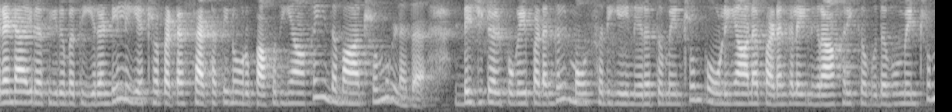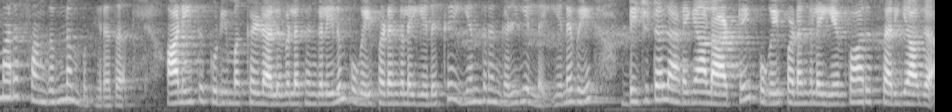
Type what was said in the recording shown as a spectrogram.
இரண்டாயிரத்தி இருபத்தி இரண்டில் இயற்றப்பட்ட சட்டத்தின் ஒரு பகுதியாக இந்த மாற்றம் உள்ளது. டிஜிட்டல் புகைப்படங்கள் மோசடியை நிறுத்தும் என்றும் போலியான படங்களை நிராகரிக்க உதவும் என்றும் அரசாங்கம் நம்புகிறது. அனைத்து குடிமக்கள் அலுவலகங்களிலும் புகைப்படங்களை எடுக்க இயந்திரங்கள் இல்லை. எனவே டிஜிட்டல் அடையாள அட்டை புகைப்படங்களை எவ்வாறு சரியாக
